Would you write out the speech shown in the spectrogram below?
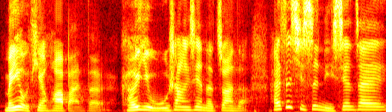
没有天花板的，可以无上限的赚的？还是其实你现在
